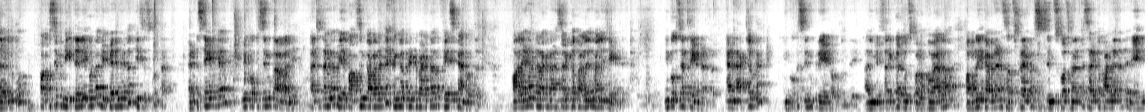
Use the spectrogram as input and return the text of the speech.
జరుగుతూ కొత్త సిమ్ మీకు తెలియకుండా మీ పేరు మీద తీసేసుకుంటారు. అట్ ద సేమ్ టైం మీకు ఒక సిమ్ కావాలి. ఖచ్చితంగా మీరు కొత్త సిమ్ కావాలంటే ఫింగర్ ప్రింట్ పెడతారు ఫేస్ స్కాన్ అవుతుంది. వాళ్ళు ఏమంటారు అక్కడ? సరిగ్గా పడలేదు మళ్ళీ చేయండి. ఇంకొకసారి చేయండి అంటారు. అండ్ యాక్చువల్గా ఇంకొక సిమ్ క్రియేట్ అవుతుంది. అది మీరు సరిగ్గా చూసుకోవాలి. ఒకవేళ పబ్లిక్ ఎవరైనా సబ్స్క్రైబర్స్ సిమ్స్ కోసం అంటే సరిగ్గా పడలేదంటే ఏది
